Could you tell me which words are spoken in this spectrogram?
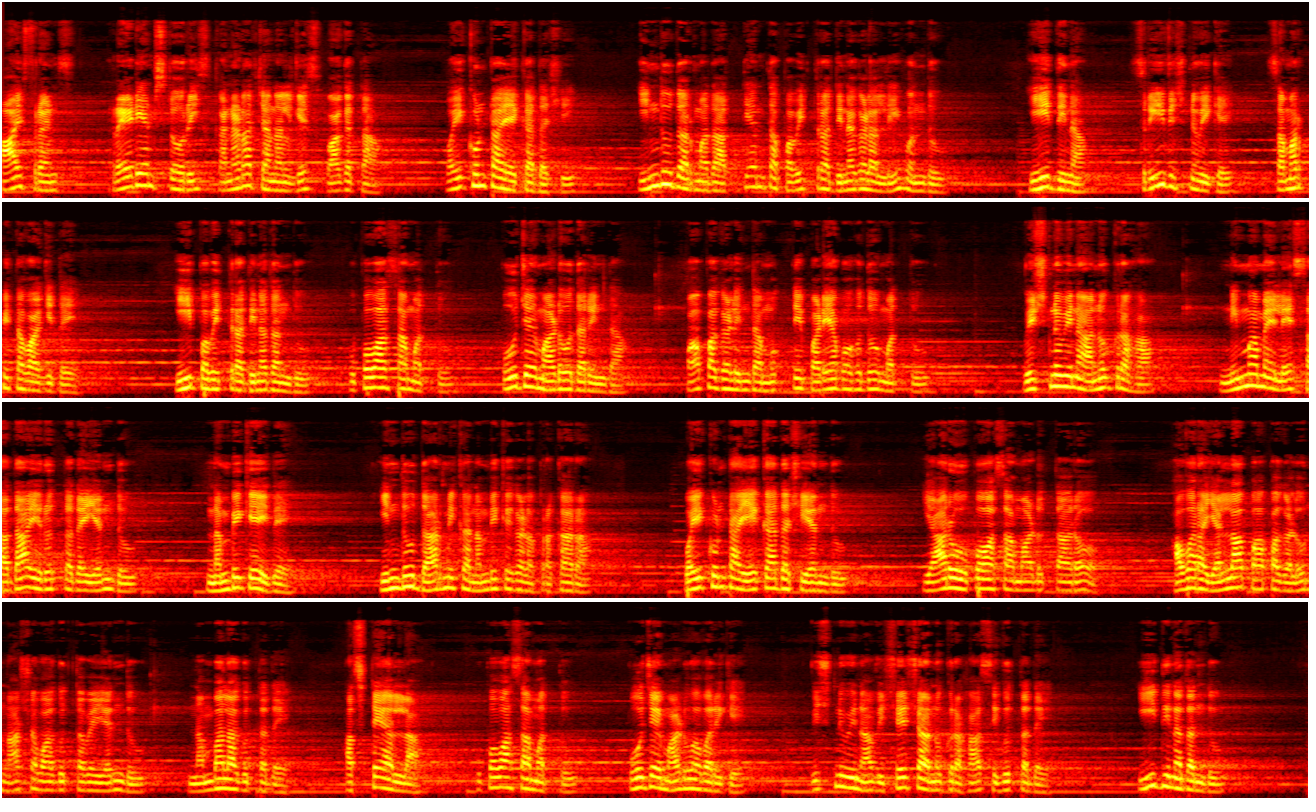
Hi friends radiant stories Kannada ಚಾನಲ್ಗೆ ಸ್ವಾಗತ. ವೈಕುಂಠ ಏಕಾದಶಿ, ಹಿಂದೂ ಧರ್ಮದ ಅತ್ಯಂತ ಪವಿತ್ರ ದಿನಗಳಲ್ಲಿ ಒಂದು. ಈ ದಿನ ಶ್ರೀ ವಿಷ್ಣುವಿಗೆ ಸಮರ್ಪಿತವಾಗಿದೆ. ಈ ಪವಿತ್ರ ದಿನದಂದು ಉಪವಾಸ ಮತ್ತು ಪೂಜೆ ಮಾಡುವುದರಿಂದ ಪಾಪಗಳಿಂದ ಮುಕ್ತಿ ಪಡೆಯಬಹುದು ಮತ್ತು ವಿಷ್ಣುವಿನ ಅನುಗ್ರಹ ನಿಮ್ಮ ಮೇಲೆ ಸದಾ ಇರುತ್ತದೆ ಎಂದು ನಂಬಿಕೆ ಇದೆ. ಹಿಂದೂ ಧಾರ್ಮಿಕ ನಂಬಿಕೆಗಳ ಪ್ರಕಾರ ವೈಕುಂಠ ಏಕಾದಶಿಯಂದು ಯಾರು ಉಪವಾಸ ಮಾಡುತ್ತಾರೋ ಅವರ ಎಲ್ಲ ಪಾಪಗಳು ನಾಶವಾಗುತ್ತವೆ ಎಂದು ನಂಬಲಾಗುತ್ತದೆ. ಅಷ್ಟೇ ಅಲ್ಲ, ಉಪವಾಸ ಮತ್ತು ಪೂಜೆ ಮಾಡುವವರಿಗೆ ವಿಷ್ಣುವಿನ ವಿಶೇಷ ಅನುಗ್ರಹ ಸಿಗುತ್ತದೆ. ಈ ದಿನದಂದು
